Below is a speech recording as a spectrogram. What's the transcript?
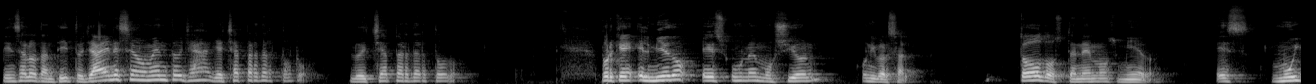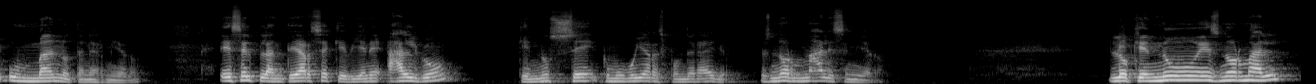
Piénsalo tantito, ya en ese momento ya, ya eché a perder todo, lo eché a perder todo. Porque el miedo es una emoción universal. Todos tenemos miedo. Es muy humano tener miedo. Es el plantearse que viene algo que no sé cómo voy a responder a ello. Es normal ese miedo. Lo que no es normal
